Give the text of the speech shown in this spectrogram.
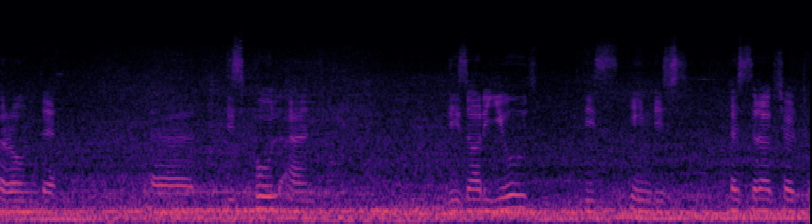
around the, uh, this pool, and these are used this in this structure to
